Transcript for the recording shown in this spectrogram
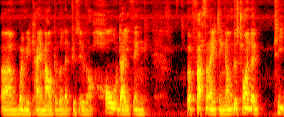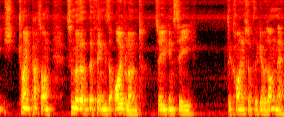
um, when we came out of the lectures. It was a whole day thing, but fascinating. I'm just trying to teach, try and pass on some of the, the things that I've learned so you can see the kind of stuff that goes on there.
